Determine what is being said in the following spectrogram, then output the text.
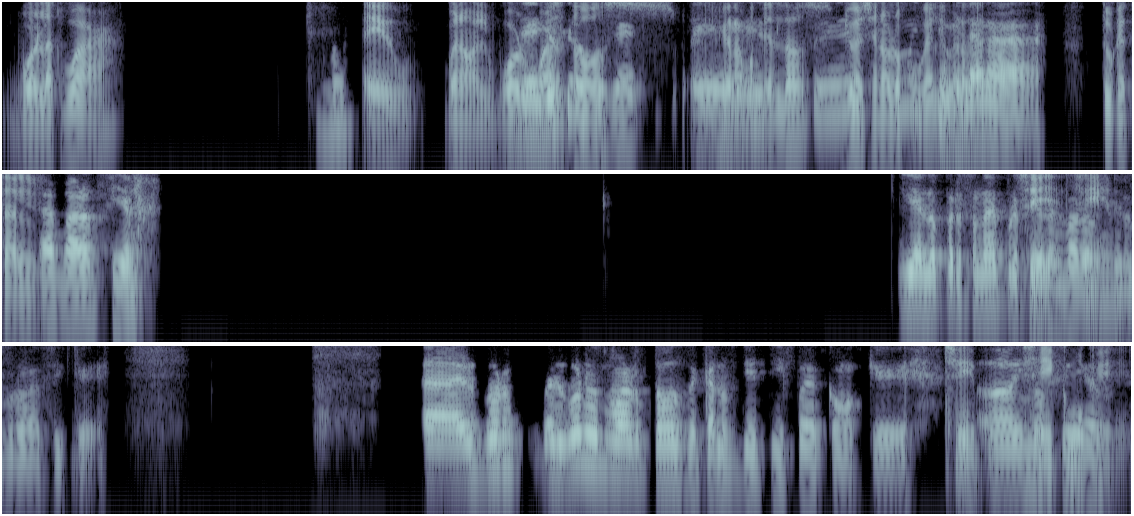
World at War. Eh, bueno, el World War 2, Guerra Mundial 2. Yo ese no lo jugué, la verdad. ¿Tú qué tal? A Battlefield. Y en lo personal prefiero el Battlefield, bro, así que. Ah, el, World, War 2 de Call of Duty fue como que. Sí, sí como que.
